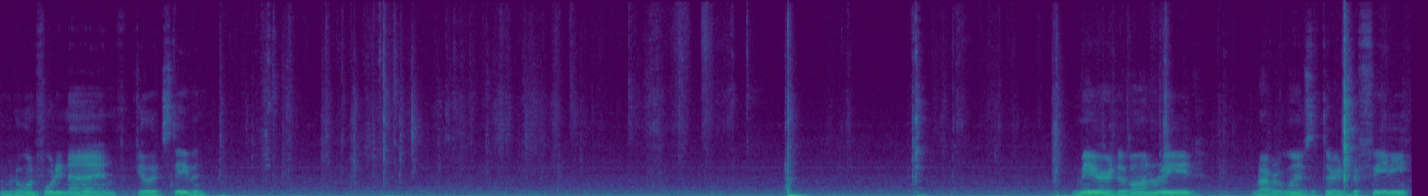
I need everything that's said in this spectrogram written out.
Number to 149, Gillard Steven. Mirror, Davon Reed. Robert Williams third graffiti.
